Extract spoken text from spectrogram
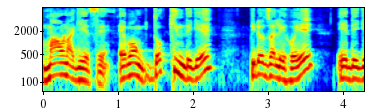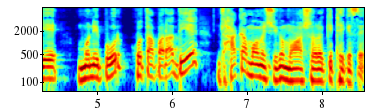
মাওনা গিয়েছে এবং দক্ষিণ দিকে পিরোজালি হয়ে এদিকে মণিপুর হোতাপাড়া দিয়ে ঢাকা ময়মনসিংহ মহাসড়কে ঠেকেছে।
